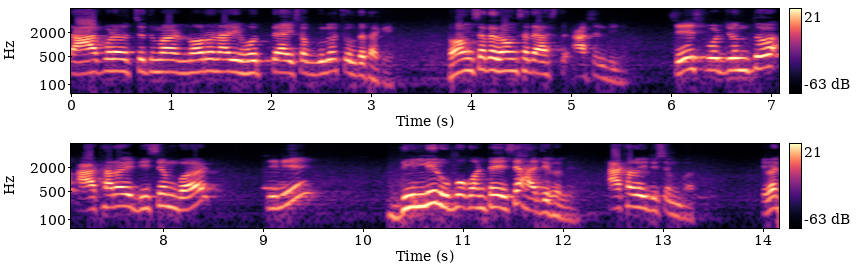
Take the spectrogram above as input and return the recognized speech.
তারপরে হচ্ছে তোমার নরনারী হত্যা, এইসবগুলো চলতে থাকে। ধ্বংসাতে ধ্বংসাতে আসতে আসেন তিনি। শেষ পর্যন্ত আঠারোই ডিসেম্বর তিনি দিল্লির উপকণ্ঠে এসে হাজির হলেন, আঠারোই ডিসেম্বর। এবার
